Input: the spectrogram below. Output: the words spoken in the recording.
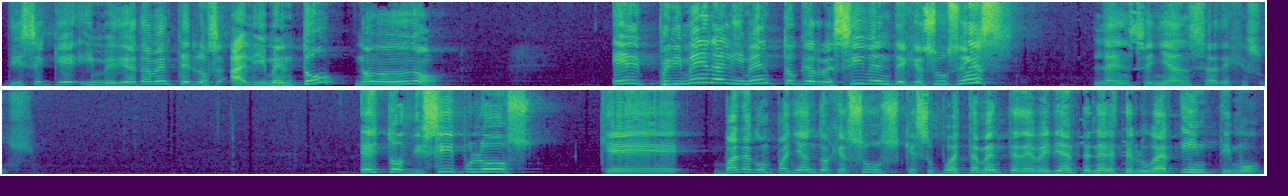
Dice que inmediatamente los alimentó. No, no, no, no. El primer alimento que reciben de Jesús es la enseñanza de Jesús. Estos discípulos que van acompañando a Jesús, que supuestamente deberían tener este lugar íntimo,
